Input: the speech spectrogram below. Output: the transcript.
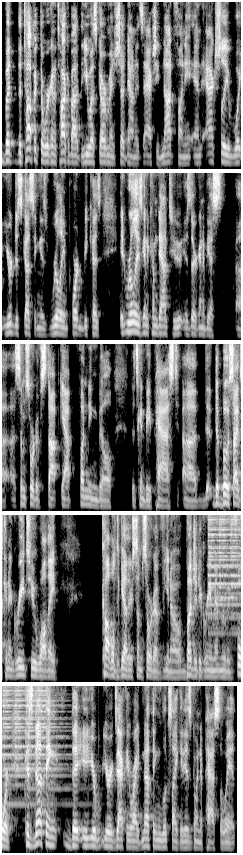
but the topic that we're going to talk about, the U.S. government shutdown, is actually not funny. And actually, what you're discussing is really important because it really is going to come down to: is there going to be a uh, some sort of stopgap funding bill that's going to be passed uh, that, both sides can agree to while they cobble together some sort of you know budget agreement moving forward because nothing that you're you're exactly right nothing looks like it is going to pass the way it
